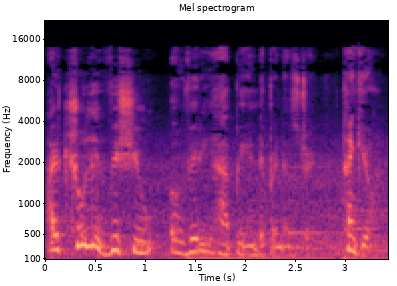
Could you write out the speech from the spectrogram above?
I truly wish you a very happy Independence Day. Thank you.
